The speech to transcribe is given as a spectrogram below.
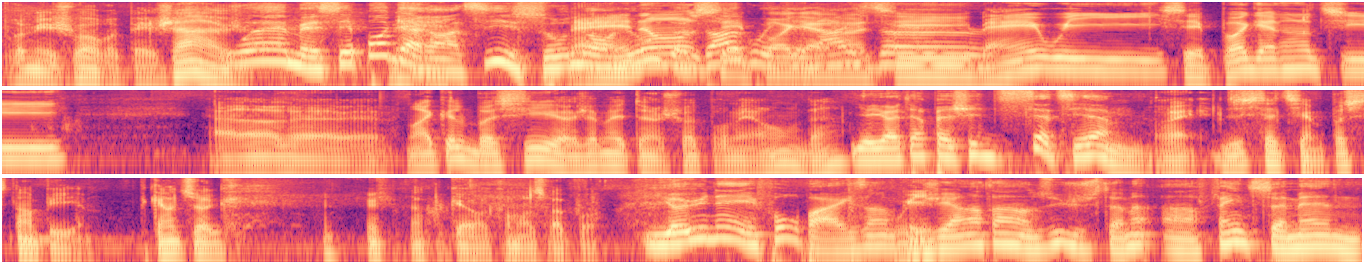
premier choix au repêchage. Ouais, mais c'est pas garanti. Souvenons-nous Ben non, c'est pas garanti. Ben oui, c'est pas garanti. Alors, euh, Michael Bossy n'a jamais été un choix de première ronde, hein? Il a été repêché 17e. Oui, 17e, pas si tant pire. Puis quand tu regardes... On commencera pas. Il y a une info, par exemple, que j'ai entendue justement en fin de semaine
